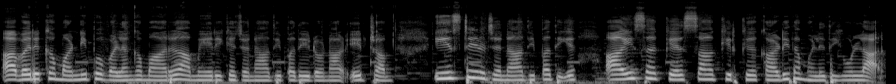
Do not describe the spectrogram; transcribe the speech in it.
அவருக்கு மன்னிப்பு வழங்குமாறு அமெரிக்க ஜனாதிபதி டொனால்ட் ட்ரம்ப் இஸ்ரேல் ஜனாதிபதி ஐசக் கெர்சாக்கிற்கு கடிதம் எழுதியுள்ளார்.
